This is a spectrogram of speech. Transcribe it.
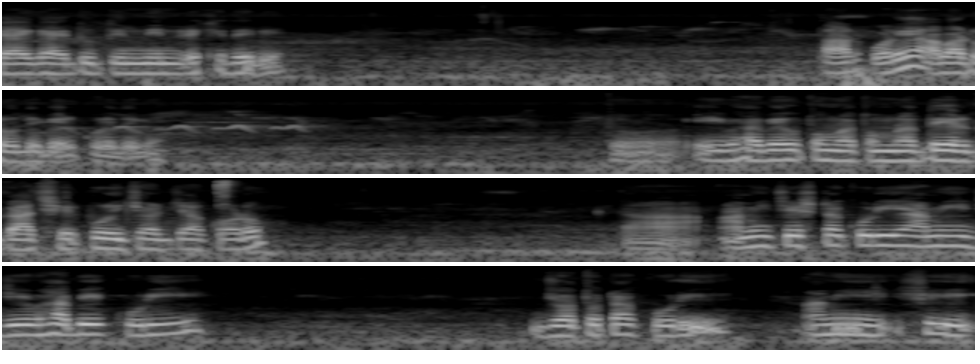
জায়গায় দু, তিন দিন রেখে দেবে। তারপরে আবার রোদে বের করে দেবে। তো এইভাবেও তোমরা তোমাদের গাছের পরিচর্যা করো। তা আমি চেষ্টা করি, আমি যেভাবে করি, যতটা করি, আমি সেই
